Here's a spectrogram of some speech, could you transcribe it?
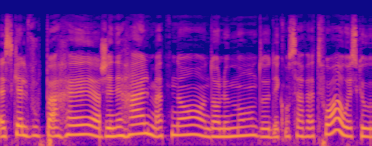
est-ce qu'elle vous paraît euh, générale maintenant dans le monde des conservatoires ou est-ce que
